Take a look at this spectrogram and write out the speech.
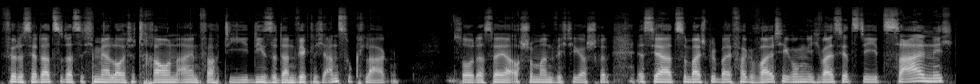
führt es ja dazu, dass sich mehr Leute trauen, einfach die, diese dann wirklich anzuklagen. So, das wäre ja auch schon mal ein wichtiger Schritt. Ist ja zum Beispiel bei Vergewaltigungen, ich weiß jetzt die Zahl nicht,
